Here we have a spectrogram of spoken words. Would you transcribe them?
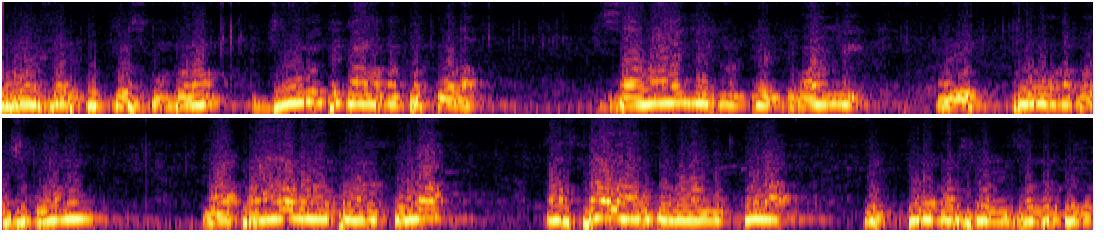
మరోసారి గుర్తు చేసుకుంటున్నాం. జీవితకాలం అంతా కూడా సహాయం చేసినటువంటి వారిని నేను ఎప్పుడూ కూడా మర్చిపోను. నా ప్రాణమైనంత వరకు కూడా కష్టాలు ఆదుకున్న వాళ్ళని కూడా ఎప్పుడు మర్చిపోయిన సందర్భంగా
